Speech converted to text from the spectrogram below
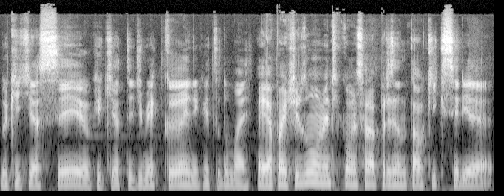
do que, que ia ser, o que, que ia ter de mecânica e tudo mais. Aí a partir do momento que começaram a apresentar o que, que seria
